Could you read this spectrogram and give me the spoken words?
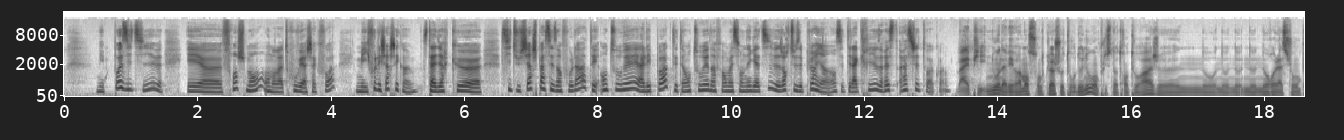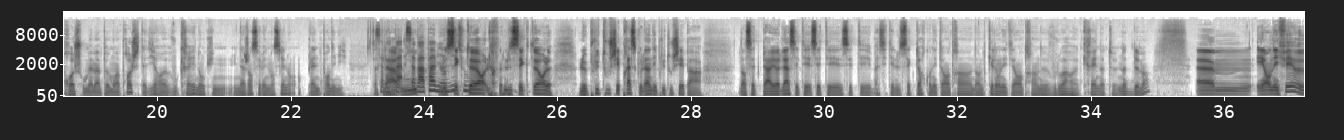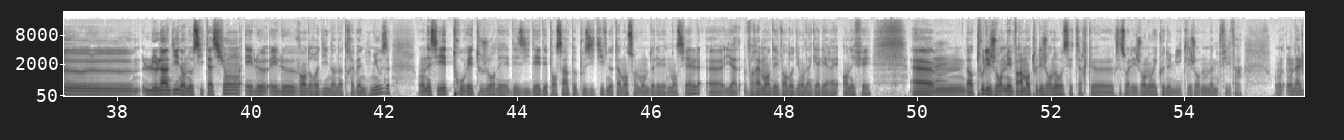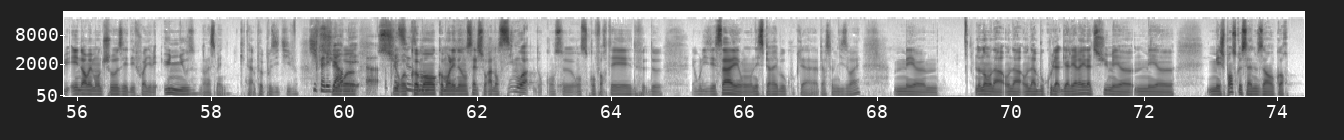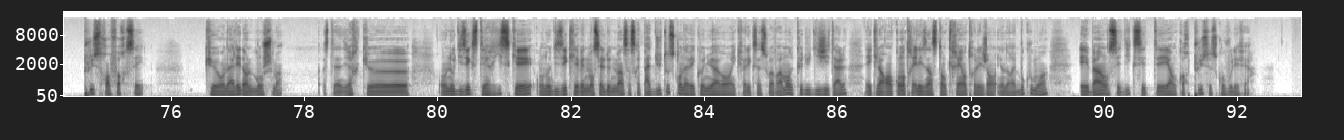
mais positive. Et euh, franchement, on en a trouvé à chaque fois, mais il faut les chercher quand même. C'est-à-dire que euh, si tu cherches pas ces infos-là, tu es entouré, à l'époque, tu étais entouré d'informations négatives, genre tu faisais plus rien, hein. c'était la crise, reste, reste, chez toi. quoi. Bah, et puis nous, on avait vraiment son de cloche autour de nous, en plus notre entourage, euh, nos, nos, nos, nos, relations proches ou même un peu moins proches, c'est-à-dire vous créez donc une, une, agence événementielle en pleine pandémie. Ça va, pas, ça va pas bien le du secteur, tout. Le, le secteur le, le plus touché, presque l'un des plus touchés par dans cette période-là, c'était c'était c'était bah, c'était le secteur qu'on était en train dans lequel on était en train de vouloir créer notre notre demain. Euh, et en effet, euh, le lundi dans nos citations et le, et le vendredi dans notre Event News, on essayait de trouver toujours des, des idées, des pensées un peu positives, notamment sur le monde de l'événementiel. Euh, il y a vraiment des vendredis où on a galéré, en effet, dans tous les journaux, mais vraiment tous les journaux, c'est-à-dire que, que ce soit les journaux économiques, les journaux même, enfin, on, a lu énormément de choses et des fois il y avait une news dans la semaine qui était un peu positive qu'il fallait sur, garder euh, sur comment comment l'événementiel sera dans six mois. Donc on se, on se confortait de, on lisait ça et on espérait beaucoup que la personne dise vrai. Mais euh, non non on a on a on a beaucoup galéré là-dessus, mais euh, mais mais je pense que ça nous a encore plus renforcé qu'on allait dans le bon chemin. C'est-à-dire que on nous disait que c'était risqué, on nous disait que l'événementiel de demain, ça serait pas du tout ce qu'on avait connu avant et qu'il fallait que ça soit vraiment que du digital et que la rencontre et les instants créés entre les gens, il y en aurait beaucoup moins. Et ben, on s'est dit que c'était encore plus ce qu'on voulait faire.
